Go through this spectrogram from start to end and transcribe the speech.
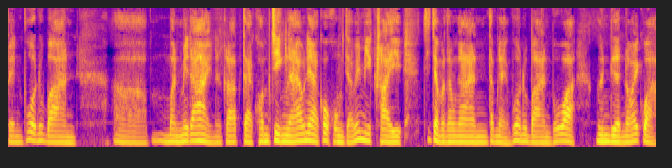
เป็นผู้อนุบาล มันไม่ได้นะครับ แต่ความจริงแล้วเนี่ยก็คงจะไม่มีใครที่จะมาทำงานตำแหน่งผู้อนุบาล เพราะว่าเงินเดือนน้อยกว่า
